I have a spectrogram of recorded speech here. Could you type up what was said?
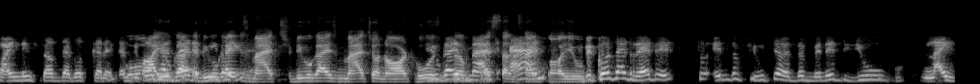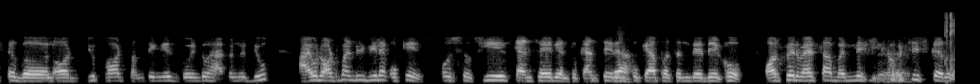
finding stuff that was correct. And Oh, because are you I'd read guys, do you everything- guys match? Do you guys match or not? Who You is guys the match best sun sign and for you? because I'd read it, so in the future, the minute you liked a girl or you thought something is going to happen with you, I would automatically be like, okay, oh, so she is Cancerian, तो Cancerian Yeah. को क्या पसंद है देखो और फिर वैसा बनने की Yeah. कोशिश करो.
